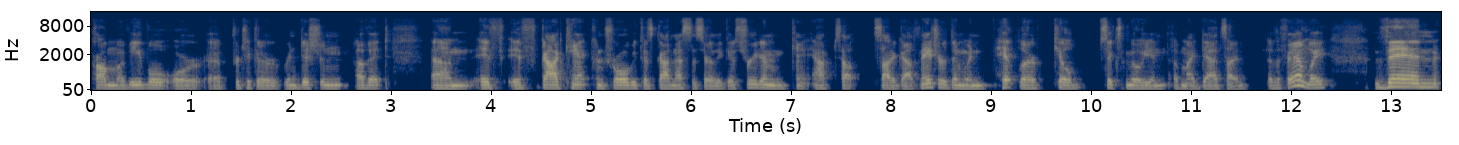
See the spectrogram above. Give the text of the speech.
problem of evil or a particular rendition of it um, if if God can't control because God necessarily gives freedom, can't act outside of God's nature, then when Hitler killed six million of my dad's side of the family, then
